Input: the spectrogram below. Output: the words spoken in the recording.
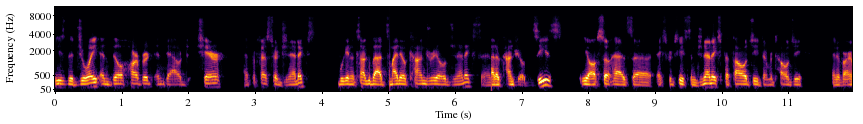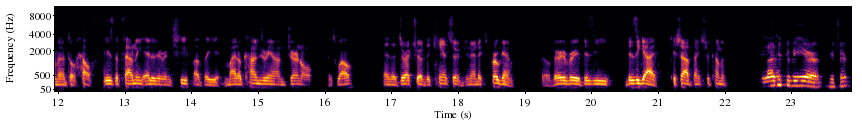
He's the Joy and Bill Harbert Endowed Chair and Professor of Genetics. We're going to talk about mitochondrial genetics and mitochondrial disease. He also has uh, expertise in genetics, pathology, dermatology, and environmental health. He's the founding editor in chief of the Mitochondrion Journal as well, and the director of the Cancer Genetics Program. So very, very busy, busy guy. Keshav, thanks for coming. Delighted to be here, Richard.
